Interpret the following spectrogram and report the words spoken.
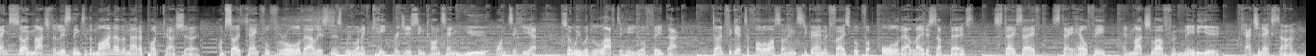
Thanks so much for listening to the Mind Over Matter podcast show. I'm so thankful for all of our listeners. We want to keep producing content you want to hear, so we would love to hear your feedback. Don't forget to follow us on Instagram and Facebook for all of our latest updates. Stay safe, stay healthy, and much love from me to you. Catch you next time.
